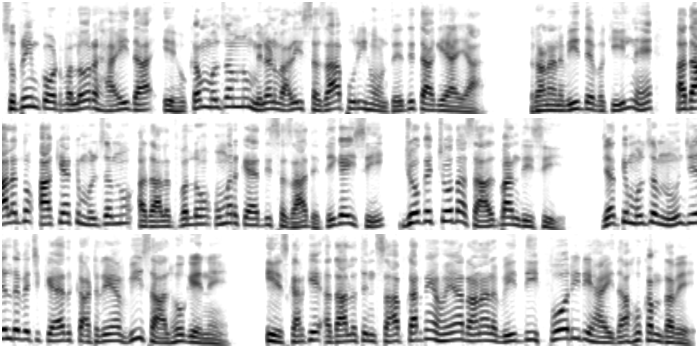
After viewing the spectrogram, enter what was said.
ਸੁਪਰੀਮ ਕੋਰਟ ਵੱਲੋਂ ਰਿਹਾਈ ਦਾ ਇਹ ਹੁਕਮ ਮੁਲਜ਼ਮ ਨੂੰ ਮਿਲਣ ਵਾਲੀ ਸਜ਼ਾ ਪੂਰੀ ਹੋਣ ਤੇ ਦਿੱਤਾ ਗਿਆ ਆ। ਰਾਣਾ ਨਵੀਦ ਦੇ ਵਕੀਲ ਨੇ ਅਦਾਲਤ ਨੂੰ ਆਖਿਆ ਕਿ ਮੁਲਜ਼ਮ ਨੂੰ ਅਦਾਲਤ ਵੱਲੋਂ ਉਮਰ ਕੈਦ ਦੀ ਸਜ਼ਾ ਦਿੱਤੀ ਗਈ ਸੀ, ਜੋ ਕਿ 14 ਸਾਲ ਬੰਦੀ ਸੀ, ਜਦਕਿ ਮੁਲਜ਼ਮ ਨੂੰ ਜੇਲ੍ਹ ਦੇ ਵਿੱਚ ਕੈਦ ਕੱਟ ਰਿਆਂ 20 ਸਾਲ ਹੋ ਗਏ ਨੇ। ਇਸ ਕਰਕੇ ਅਦਾਲਤ ਇਨਸਾਫ ਕਰਦਿਆਂ ਹੋਇਆਂ ਰਾਣਾ ਨਵੀਦ ਦੀ ਫੌਰੀ ਰਿਹਾਈ ਦਾ ਹੁਕਮ ਦਵੇ।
